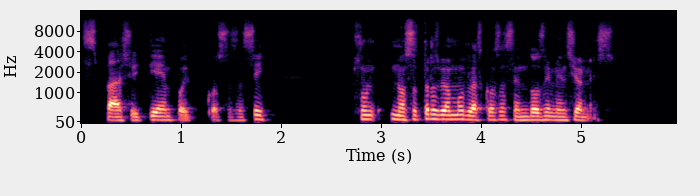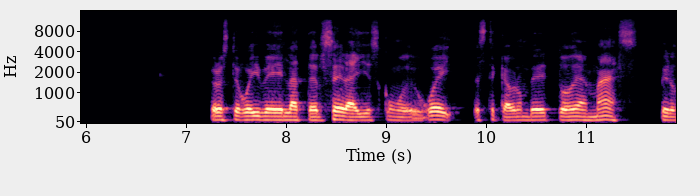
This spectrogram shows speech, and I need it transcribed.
espacio y tiempo y cosas así. Nosotros vemos las cosas en dos dimensiones. Pero este güey ve la tercera y es como de, güey, este cabrón ve todavía más. Pero,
